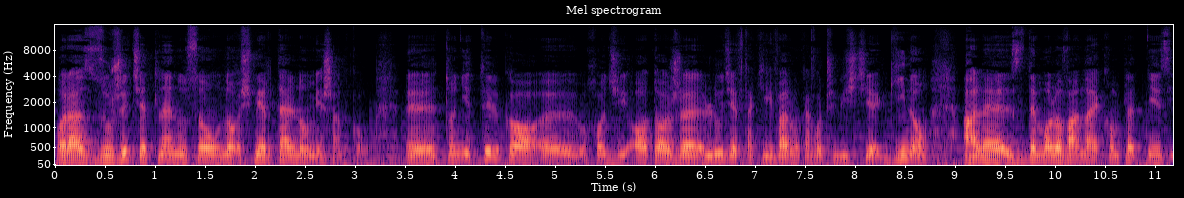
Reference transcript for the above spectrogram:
oraz zużycie tlenu są no, śmiertelną mieszanką. E, to nie tylko e, chodzi o to, że ludzie w takich warunkach oczywiście giną, ale zdemolowana kompletnie jest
